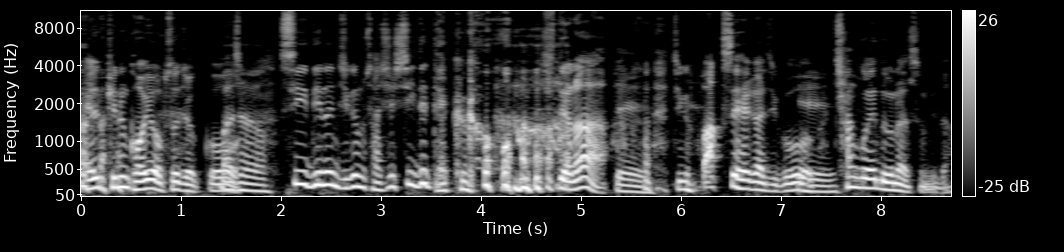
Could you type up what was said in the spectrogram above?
LP는 거의 없어졌고 음. 맞아요. CD는 지금 사실 CD 데크가 없는 시대라 네. 지금 박스 해가지고 예. 창고에 넣어놨습니다.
